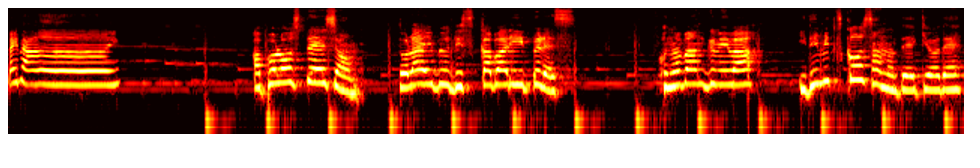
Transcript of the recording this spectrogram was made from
バイバーイ。アポロステーションドライブディスカバリープレス。この番組は出光興産の提供で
